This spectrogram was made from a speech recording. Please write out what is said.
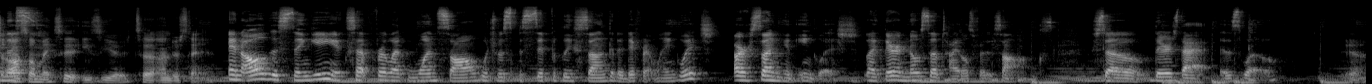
this- also makes it easier to understand. and all of the singing, except for like one song, which was specifically sung in a different language, are sung in English. Like there are no subtitles for the songs. So there's that as well. Yeah.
